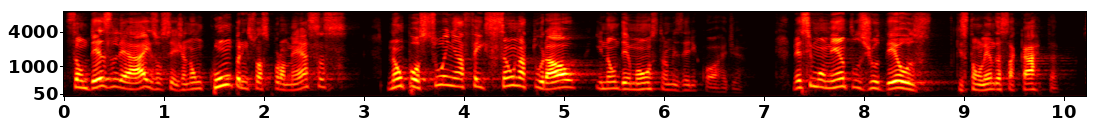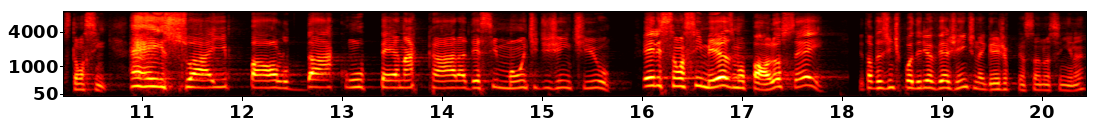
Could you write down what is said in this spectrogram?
são desleais, ou seja, não cumprem suas promessas, não possuem afeição natural e não demonstram misericórdia. Nesse momento, os judeus que estão lendo essa carta estão assim: é isso aí, Paulo, dá com o pé na cara desse monte de gentil. Eles são assim mesmo, Paulo, eu sei. E talvez a gente poderia ver a gente na igreja pensando assim, né?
